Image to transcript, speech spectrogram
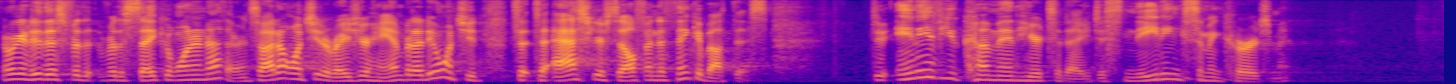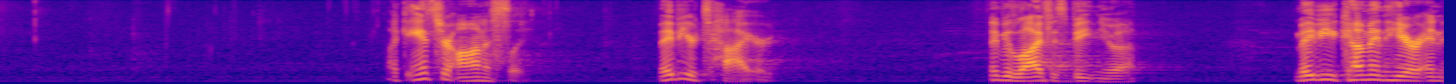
And we're going to do this for the, for the sake of one another. And so I don't want you to raise your hand, but I do want you to, to ask yourself and to think about this. Do any of you come in here today just needing some encouragement? Like, answer honestly. Maybe you're tired. Maybe life is beating you up. Maybe you come in here and,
